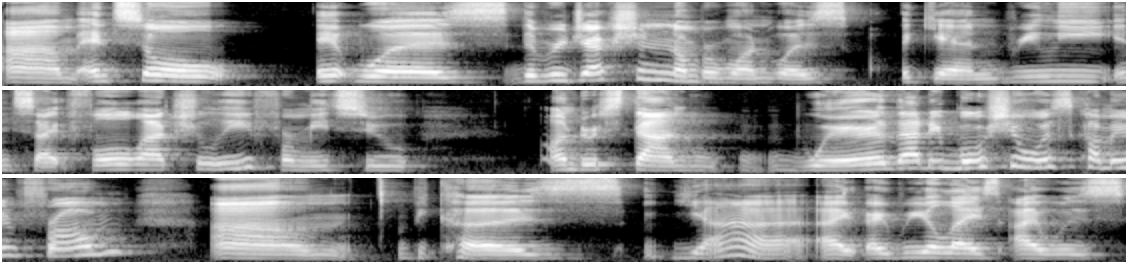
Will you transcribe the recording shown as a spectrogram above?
Um, and so it was the rejection number one was again really insightful actually for me to understand where that emotion was coming from um, because yeah, I, I realized I was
